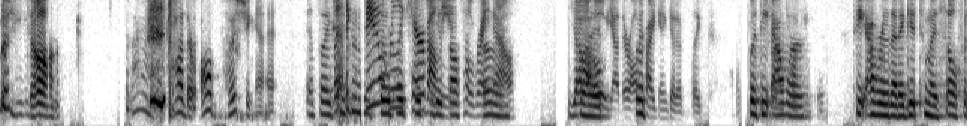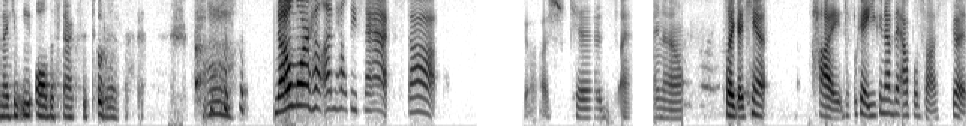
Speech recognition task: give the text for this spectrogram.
the dog. Oh my god, they're all pushing it. It's like she's Like they don't really care about me off until right now. Yeah. But- oh yeah, they're all but- probably gonna get a like. But the hour, the hour that I get to myself and I can eat all the snacks is totally worth it. No more hel- unhealthy snacks. Stop. Gosh, kids, I, I know. It's like I can't hide. Okay, you can have the applesauce. Good.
